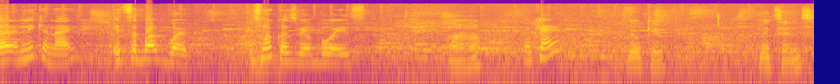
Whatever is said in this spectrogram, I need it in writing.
uh, nick and i it's about work it's not because we're boys Uh huh. okay Okay. Makes sense.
